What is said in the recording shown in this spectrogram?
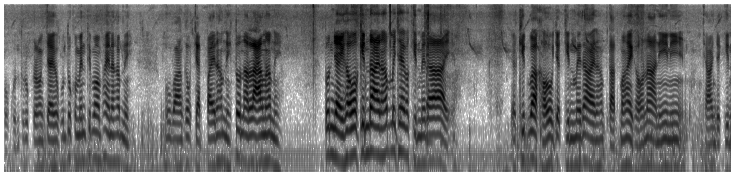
ขอบคุณทุกกำลังใจขอบคุณทุกคอมเมนต์ที่มอบให้นะครับนี่เมื่อวานก็จัดไปนะครับนี่ต้นอาลางนะครับนี่ ต้นใหญ่เขาก็กินได้นะครับ ไม่ใช่ว่ากินไม่ได้อย่าคิดว่าเขาจะกินไม่ได้นะครับ ตัดมาให้เขาหน้านี้นี่ช้างจะกิน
